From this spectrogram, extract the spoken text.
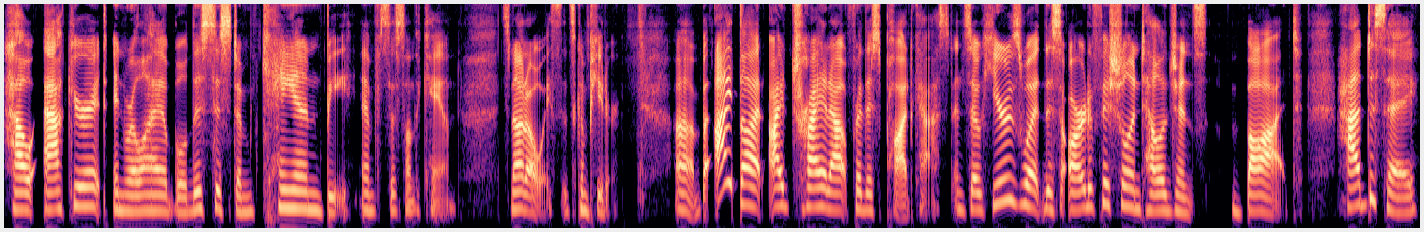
how accurate and reliable this system can be. Emphasis on the can. It's not always, it's computer. Uh, but I thought I'd try it out for this podcast. And so here's what this artificial intelligence bot had to say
